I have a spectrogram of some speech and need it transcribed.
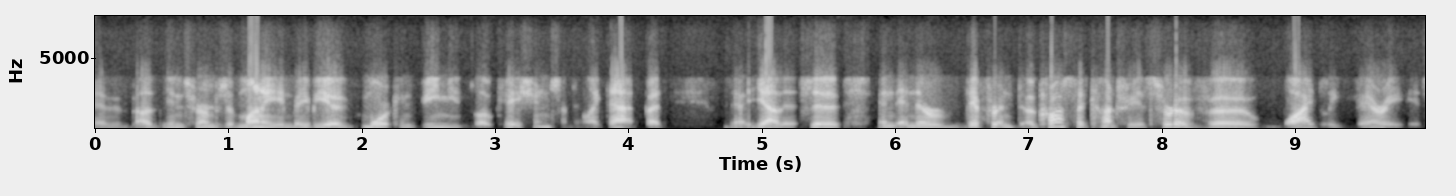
uh, in terms of money. Maybe a more convenient location, something like that. But yeah, it's uh, and and they're different across the country. It's sort of uh, widely varied. It's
